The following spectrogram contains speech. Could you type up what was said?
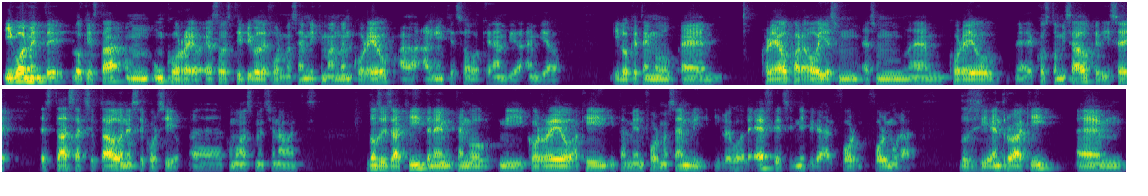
Igualmente, lo que está, un, correo. Eso es típico de FormAssembly, que manda un correo a alguien que, eso, que ha enviado. Y lo que tengo em, creado para hoy es un, es un em, correo eh, customizado que dice, estás aceptado en ese cursillo, eh, como has mencionado antes. Entonces, aquí tengo mi correo aquí y también FormAssembly. Y luego el F significa el fórmula. Entonces, si entro aquí, em,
